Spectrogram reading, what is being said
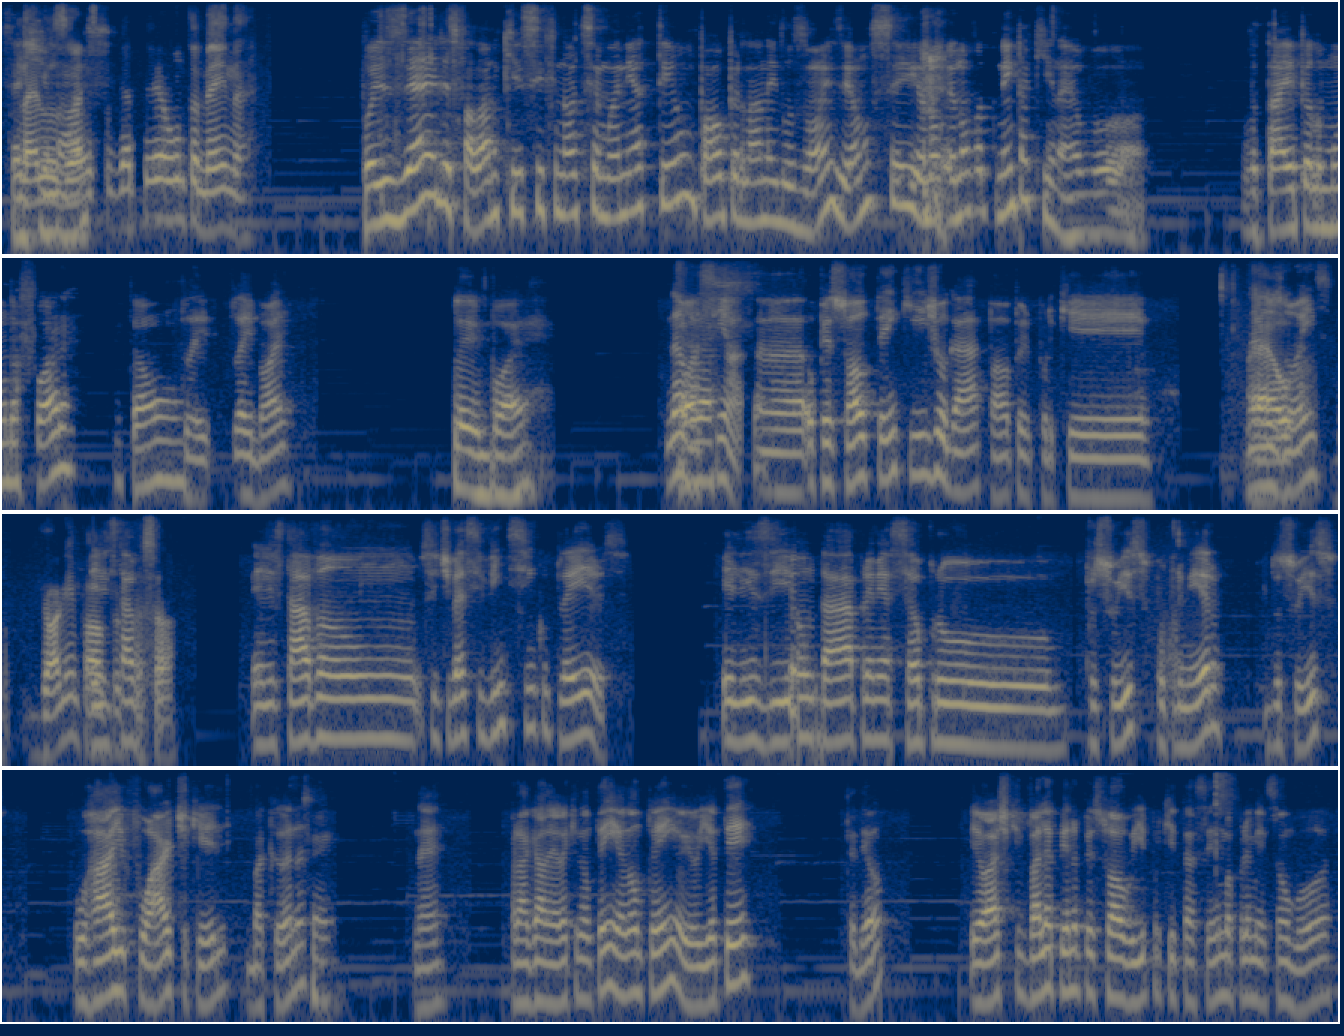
7 Na de Ilusões março. podia ter um também, né? Pois é, eles falaram que esse final de semana ia ter um Pauper lá na Ilusões. E eu não sei. Eu não, eu não vou nem tá aqui, né? Eu vou. Vou estar aí pelo mundo afora. Então, Play, Playboy. Playboy. Não, Nossa. assim, ó, ah, o pessoal tem que ir jogar Pauper, porque na É, Ilusões, Joga em pau Eles pro tavam- pessoal. Eles estavam. Se tivesse 25 players, eles iam dar a premiação pro, pro suíço, pro primeiro do suíço. O raio Fuarte, aquele, bacana, Sim. né? Pra galera que não tem, eu não tenho, eu ia ter. Entendeu? Eu acho que vale a pena o pessoal ir, porque tá sendo uma premiação boa.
